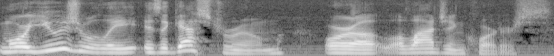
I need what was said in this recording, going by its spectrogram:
more usually is a guest room or a, a lodging quarters.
